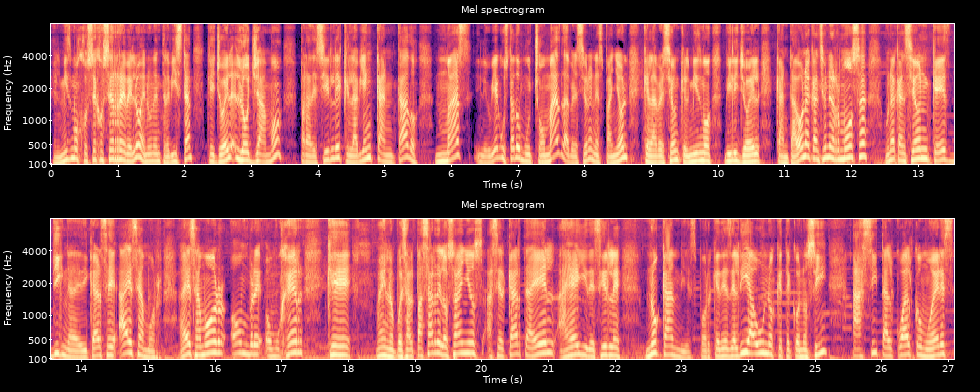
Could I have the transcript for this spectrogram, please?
El mismo José José reveló en una entrevista que Joel lo llamó para decirle que le había encantado más y le había gustado mucho más la versión en español que la versión que el mismo Billy Joel cantaba. Una canción hermosa, una canción que es digna de dedicarse a ese amor, a ese amor hombre o mujer que bueno, pues al pasar de los años, acercarte a él, a ella y decirle, no cambies, porque desde el día uno que te conocí, así tal cual como eres,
